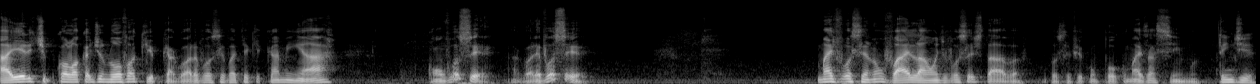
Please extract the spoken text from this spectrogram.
Aí ele te coloca de novo aqui, porque agora você vai ter que caminhar com você. Agora é você. Mas você não vai lá onde você estava. Você fica um pouco mais acima. Entendi.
